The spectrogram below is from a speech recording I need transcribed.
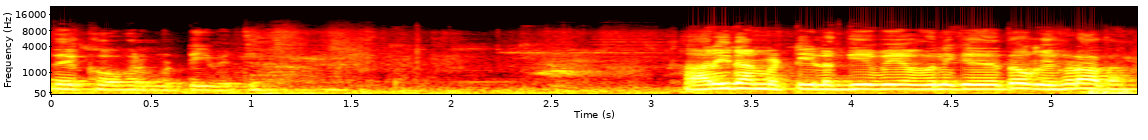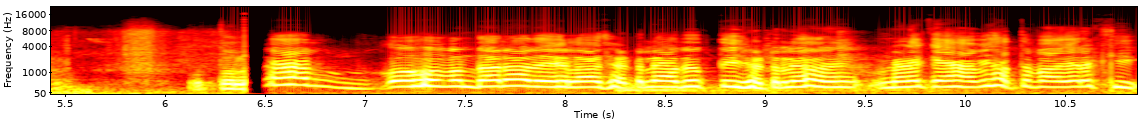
ਦੇਖੋ ਫਿਰ ਮਿੱਟੀ ਵਿੱਚ। ਸਾਰੀ ਦਾ ਮਿੱਟੀ ਲੱਗੀ ਪਈ ਨਹੀਂ ਕਿਤੇ ਧੋ ਕੇ ਖੜਾਤਾ। ਉੱਤੋਂ ਉਹ ਬੰਦਾ ਨਾ ਦੇਖ ਲਾ ਛੱਟ ਲਿਆ ਉਹਦੇ ਉੱਤੇ ਹੀ ਛੱਟ ਲਿਆ ਉਹਨੇ। ਉਹਨਾਂ ਨੇ ਕਿਹਾ ਵੀ ਹੱਥ ਪਾ ਕੇ ਰੱਖੀ।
